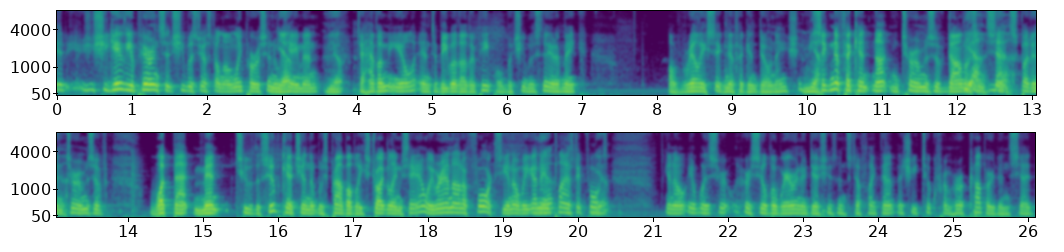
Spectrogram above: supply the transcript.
it, she gave the appearance that she was just a lonely person who Yep. came in Yep. to have a meal and to be with other people, but she was there to make a really significant donation. Yeah. Significant not in terms of dollars Yeah, and cents, yeah, but in terms of what that meant to the soup kitchen that was probably struggling, saying, "Oh, we ran out of forks. You know, we got any plastic forks." You know, it was her, her silverware and her dishes and stuff like that that she took from her cupboard and said,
